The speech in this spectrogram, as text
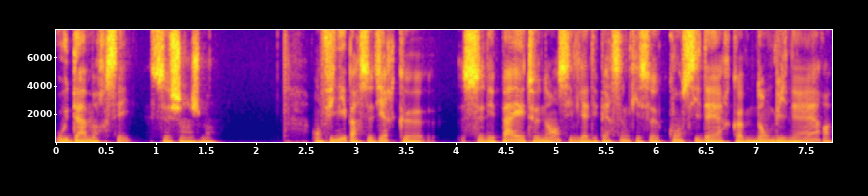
ou d'amorcer ce changement. On finit par se dire que ce n'est pas étonnant s'il y a des personnes qui se considèrent comme non binaires,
